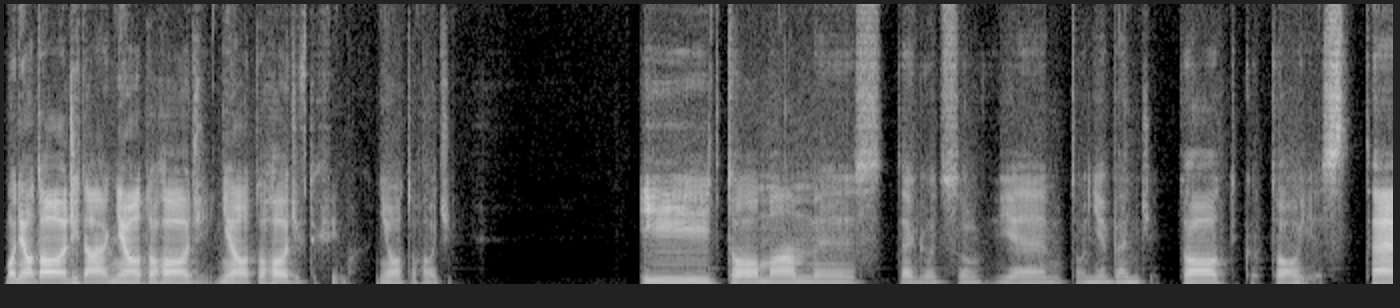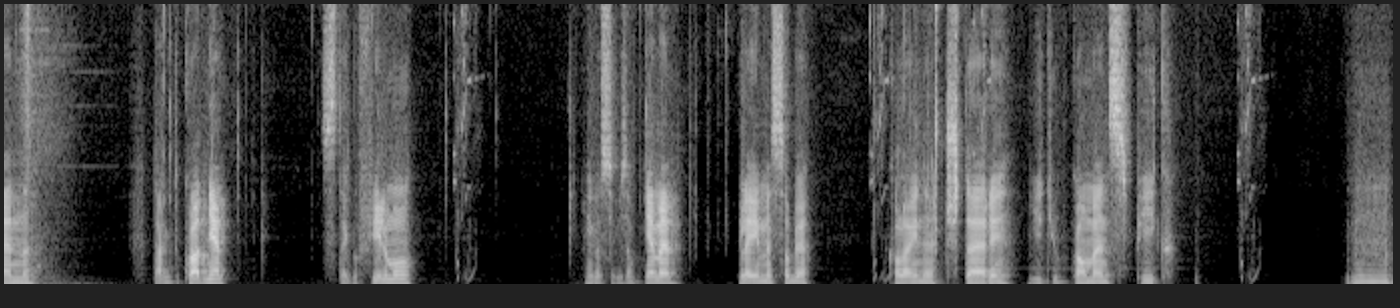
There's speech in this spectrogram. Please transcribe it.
bo nie o to chodzi, tak, nie o to chodzi, nie o to chodzi w tych filmach, nie o to chodzi. I to mamy, z tego co wiem, to nie będzie to, tylko to jest ten. Tak, dokładnie z tego filmu. Jego sobie zamkniemy. Klejmy sobie kolejne cztery YouTube comments, pik. Mm,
